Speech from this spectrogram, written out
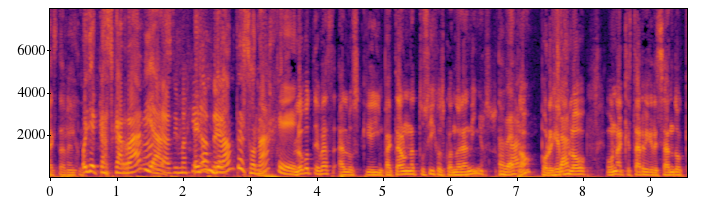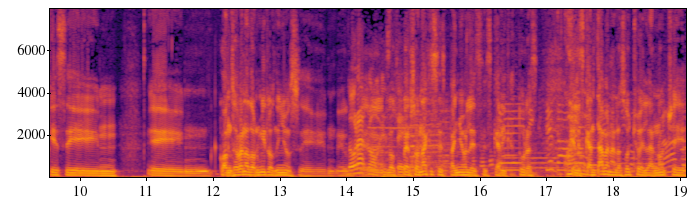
Exactamente. Oye, Cascarrabias. Imagínate. Era un gran personaje. Luego te vas a los que impactaron a tus hijos cuando eran niños. A ver. ¿no? Por ejemplo, una que está regresando que es eh, eh, cuando se van a dormir los niños. eh, eh, Dora, eh, no, los este- personajes españoles, es caricaturas, que les cantaban a las 8 de la noche.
